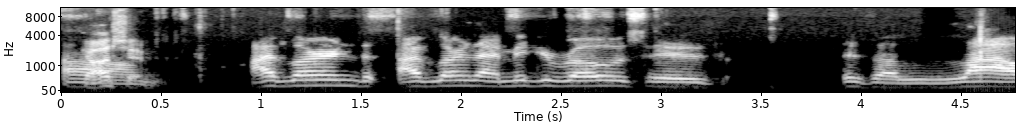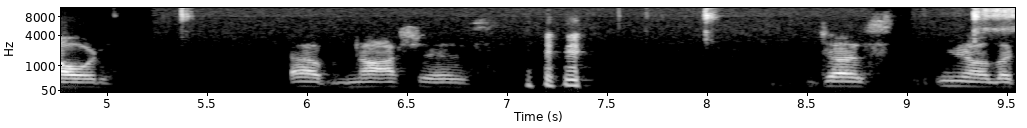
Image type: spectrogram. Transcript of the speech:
Gotcha. Um, I've learned I've learned that Miggy Rose is is a loud, obnoxious, just you know the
